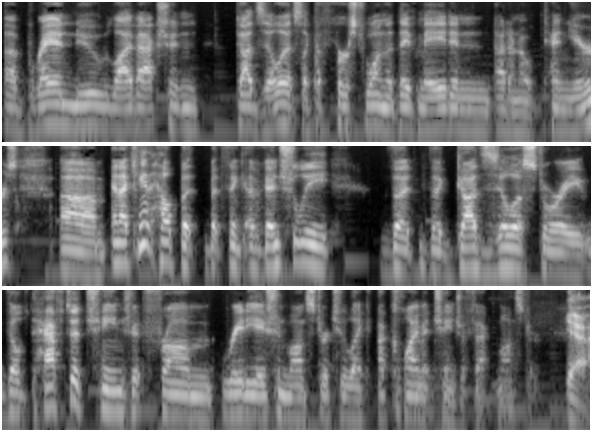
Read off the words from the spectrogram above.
a brand new live action Godzilla. It's like the first one that they've made in I don't know ten years, um, and I can't help but but think eventually the the Godzilla story they'll have to change it from radiation monster to like a climate change effect monster. Yeah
